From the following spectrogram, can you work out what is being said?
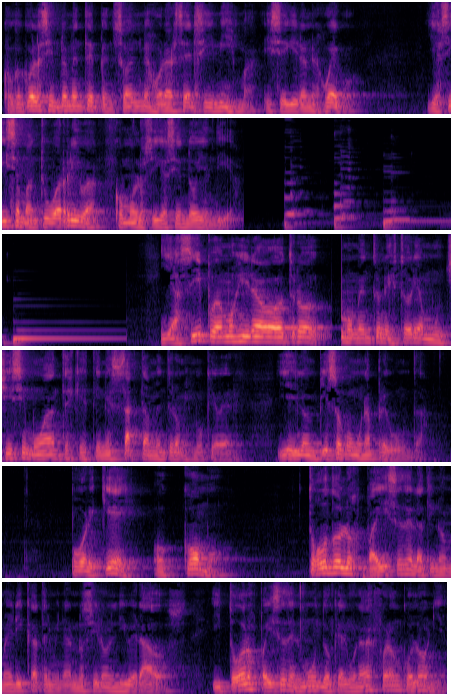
Coca-Cola simplemente pensó en mejorarse en sí misma y seguir en el juego. Y así se mantuvo arriba como lo sigue haciendo hoy en día. Y así podemos ir a otro momento en la historia muchísimo antes que tiene exactamente lo mismo que ver. Y lo empiezo con una pregunta. ¿Por qué o cómo todos los países de Latinoamérica terminaron siendo liberados? Y todos los países del mundo que alguna vez fueron colonia.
